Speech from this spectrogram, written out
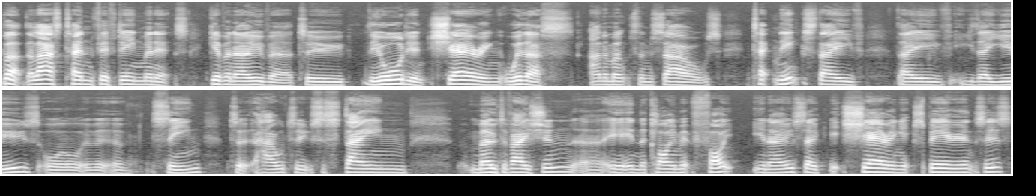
But the last 10 15 minutes given over to the audience sharing with us and amongst themselves techniques they've they've they use or have- seen to how to sustain motivation uh, in the climate fight you know so it's sharing experiences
